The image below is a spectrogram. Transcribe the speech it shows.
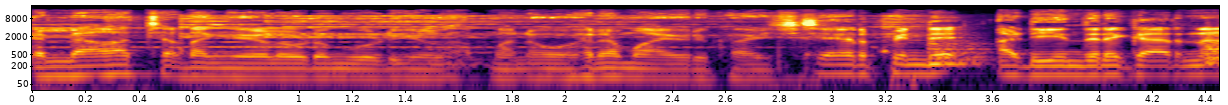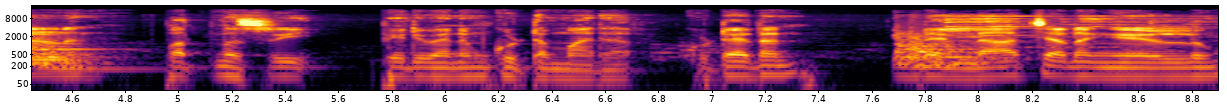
എല്ലാ ചടങ്ങുകളോടും കൂടിയുള്ള മനോഹരമായ ഒരു കാഴ്ച. ചേർപ്പിന്റെ അടിയന്തരക്കാരനാണ് പത്മശ്രീ പെരുവനം കുട്ടന്മാരാർ. കുട്ടേട്ടൻ എല്ലാ ചടങ്ങുകളിലും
